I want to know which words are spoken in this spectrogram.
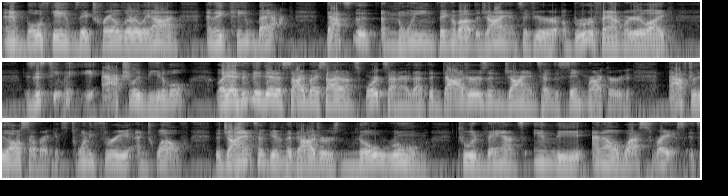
and in both games they trailed early on and they came back. That's the annoying thing about the Giants. If you're a Brewer fan, where you're like, is this team actually beatable? Like I think they did a side by side on Sports Center that the Dodgers and Giants have the same record after the All Star break. It's 23 and 12. The Giants have given the Dodgers no room to advance in the NL West race. It's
